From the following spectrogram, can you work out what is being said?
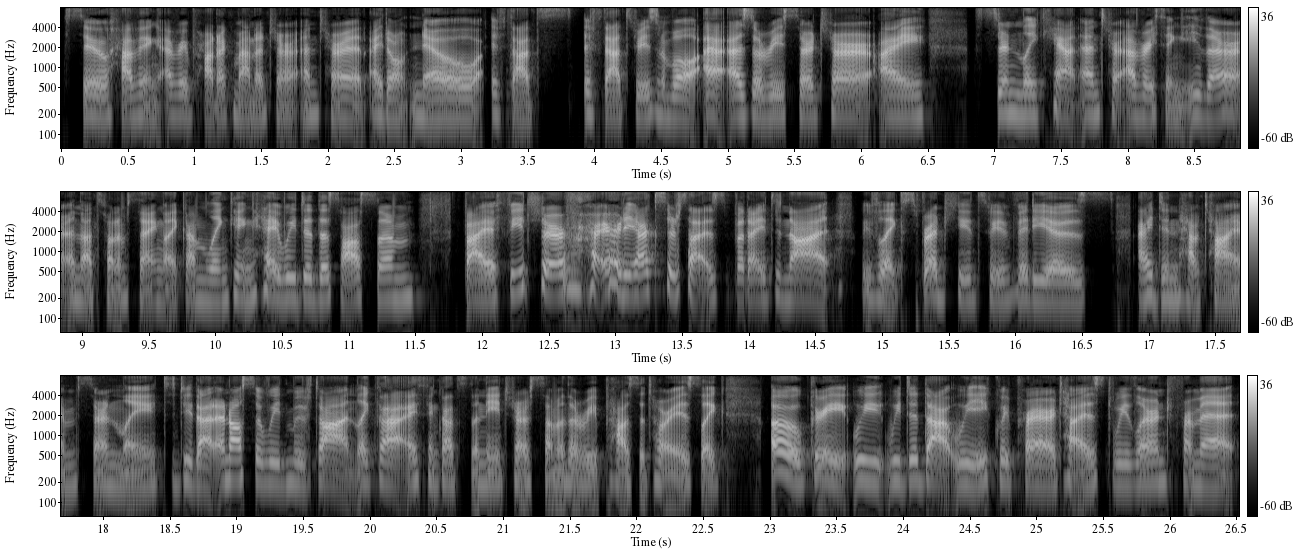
So having every product manager enter it, I don't know if that's if that's reasonable. As a researcher, I certainly can't enter everything either. And that's what I'm saying. Like I'm linking, hey, we did this awesome buy a feature priority exercise, but I did not. We have like spreadsheets, we have videos. I didn't have time certainly to do that. And also we'd moved on. Like that, I think that's the nature of some of the repositories. Like, oh great, we we did that week, we prioritized, we learned from it.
